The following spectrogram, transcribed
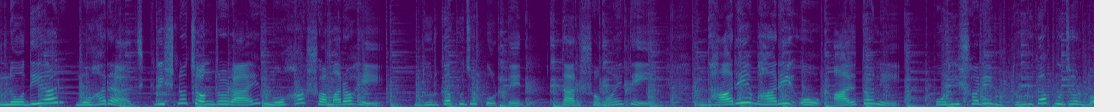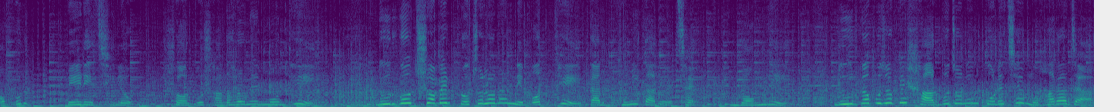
নদিয়ার মহারাজ কৃষ্ণচন্দ্র রায় মহা সমারোহে দুর্গাপুজো করতেন। তার সময়তেই ধারে ভারে ও আয়তনে পরিসরে দুর্গাপুজোর বহর বেড়েছিল। সর্বসাধারণের মধ্যে দুর্গোৎসবের প্রচলনের নেপথ্যে তার ভূমিকা রয়েছে। বঙ্গে দুর্গাপুজোকে সার্বজনীন করেছে মহারাজা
